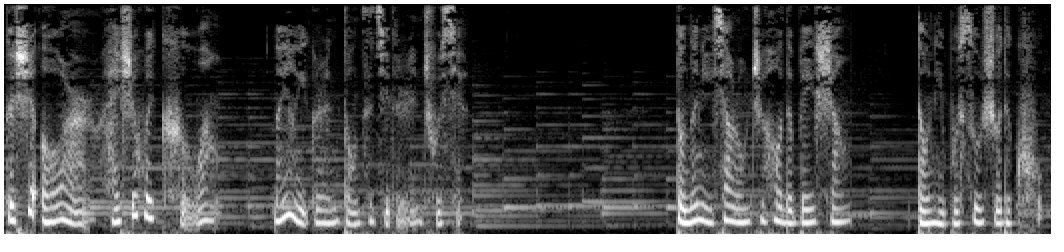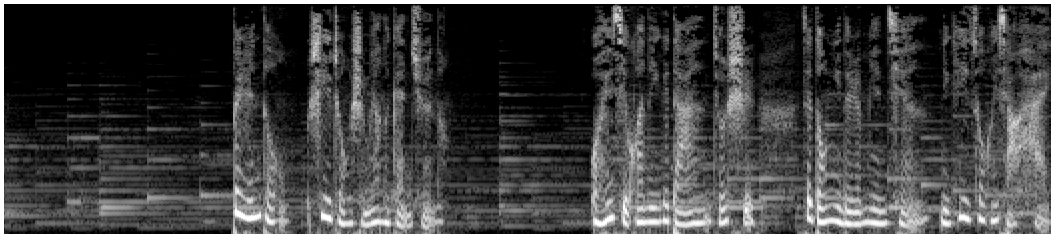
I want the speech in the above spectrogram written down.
可是偶尔还是会渴望，能有一个人懂自己的人出现，懂得你笑容之后的悲伤，懂你不诉说的苦。被人懂是一种什么样的感觉呢？我很喜欢的一个答案，就是在懂你的人面前，你可以做回小孩，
